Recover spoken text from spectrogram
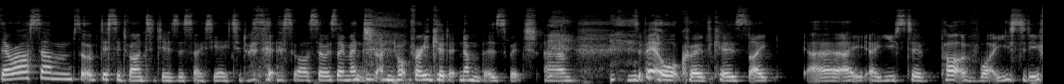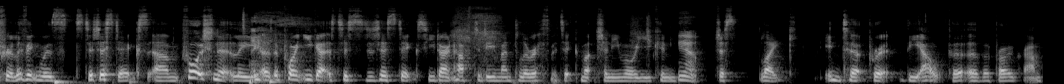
there are some sort of disadvantages associated with it as well. So, as I mentioned, I'm not very good at numbers, which um, is a bit awkward because, like, uh, I, I, used to part of what I used to do for a living was statistics. Um, fortunately, at the point you get to statistics, you don't have to do mental arithmetic much anymore. You can yeah. just like interpret the output of a program.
